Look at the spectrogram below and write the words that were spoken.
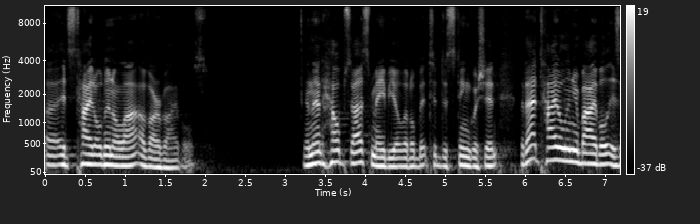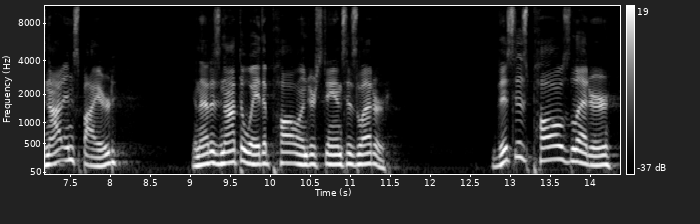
uh, it's titled in a lot of our Bibles. And that helps us maybe a little bit to distinguish it. But that title in your Bible is not inspired, and that is not the way that Paul understands his letter. This is Paul's letter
